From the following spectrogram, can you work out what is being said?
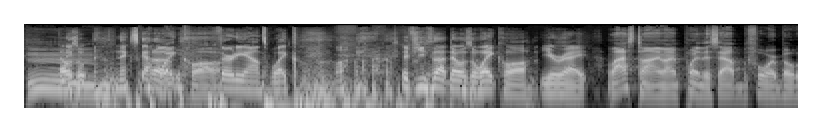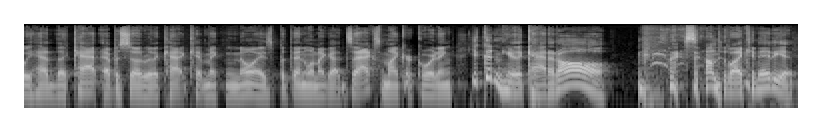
Mm. That was a, Nick's got a White Claw. 30 ounce white claw. if you thought that was a white claw, you're right. Last time I pointed this out before, but we had the cat episode where the cat kept making noise. But then when I got Zach's mic recording, you couldn't hear the cat at all. I sounded like an idiot.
